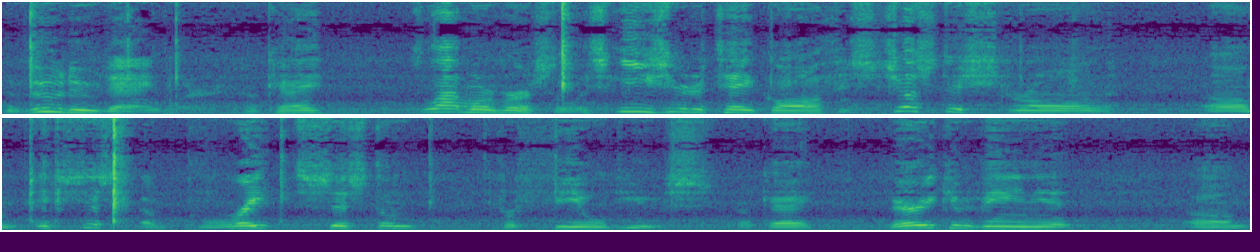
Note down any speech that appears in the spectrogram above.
the Voodoo Dangler, okay? It's a lot more versatile. It's easier to take off. It's just as strong. Um, it's just a great system for field use, okay? Very convenient. Um,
